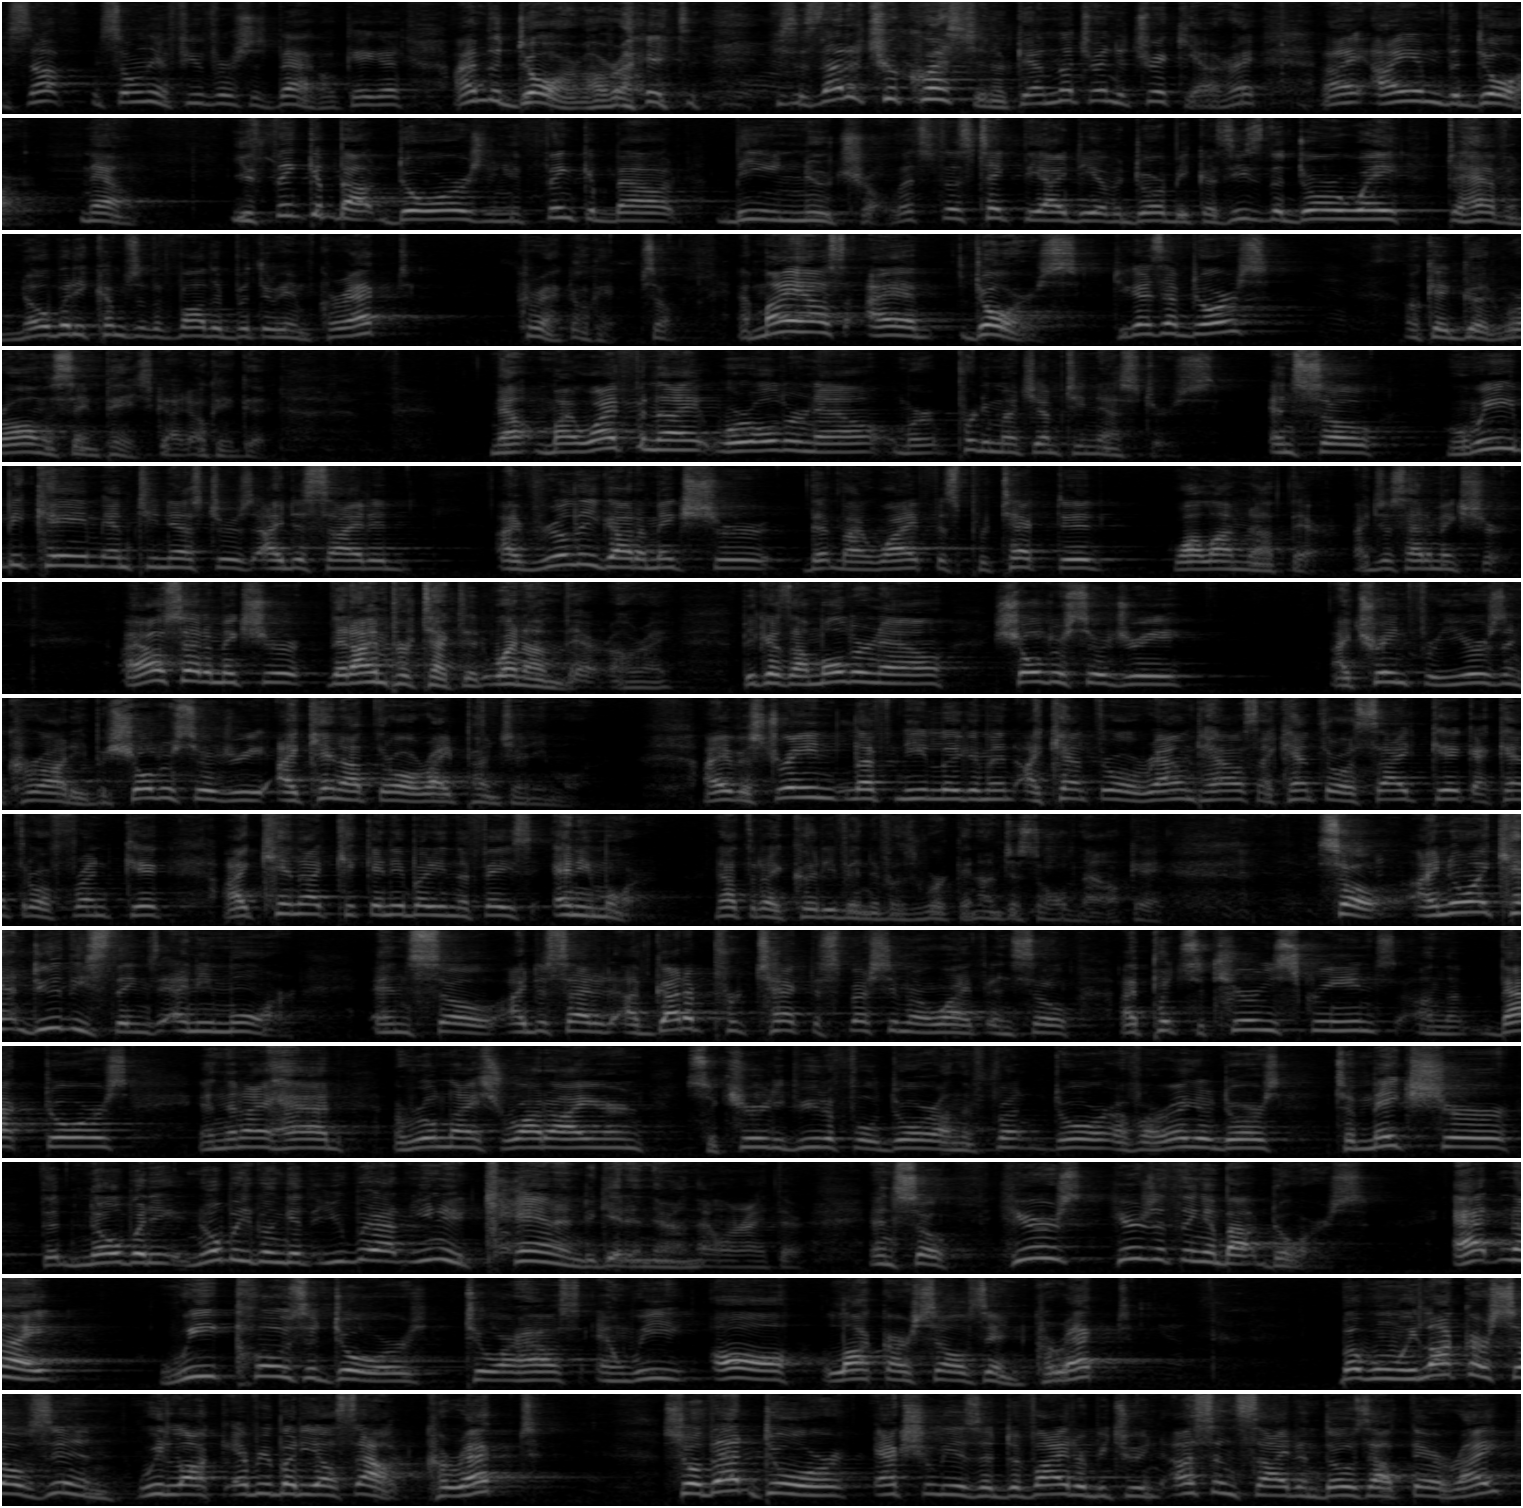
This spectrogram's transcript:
It's not, it's only a few verses back, okay, guys? I'm the door, all right? He says, not a trick question, okay? I'm not trying to trick you, all right? I, I am the door. Now, you think about doors and you think about being neutral. Let's just take the idea of a door because he's the doorway to heaven. Nobody comes to the Father but through him, correct? Correct, okay. So at my house, I have doors. Do you guys have doors? Okay, good. We're all on the same page. Got it. Okay, good. Now, my wife and I, we're older now, we're pretty much empty nesters. And so when we became empty nesters, I decided I've really got to make sure that my wife is protected while I'm not there. I just had to make sure. I also had to make sure that I'm protected when I'm there, all right? Because I'm older now, shoulder surgery. I trained for years in karate, but shoulder surgery, I cannot throw a right punch anymore. I have a strained left knee ligament. I can't throw a roundhouse. I can't throw a side kick. I can't throw a front kick. I cannot kick anybody in the face anymore. Not that I could, even if it was working. I'm just old now, okay? So I know I can't do these things anymore. And so I decided I've got to protect, especially my wife. And so I put security screens on the back doors. And then I had a real nice wrought iron, security, beautiful door on the front door of our regular doors to make sure that nobody, nobody's going to get, you, got, you need a cannon to get in there on that one right there. And so here's, here's the thing about doors. At night, we close the doors to our house and we all lock ourselves in, correct? But when we lock ourselves in, we lock everybody else out, correct? So that door actually is a divider between us inside and those out there, right?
